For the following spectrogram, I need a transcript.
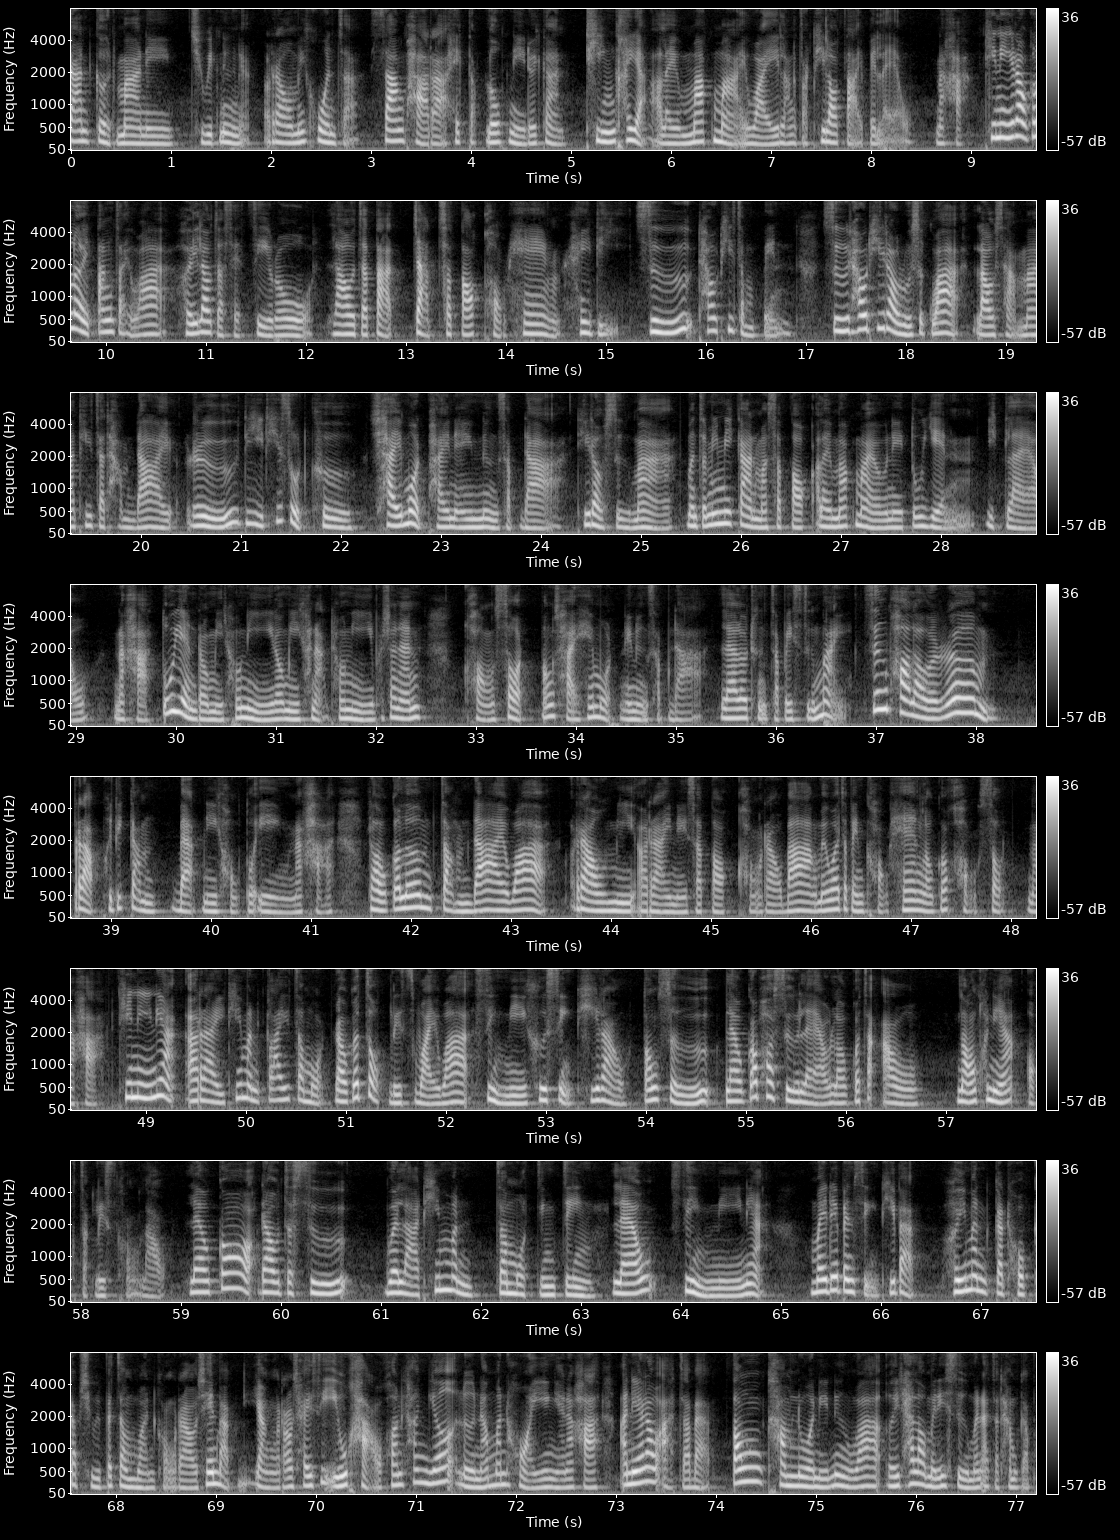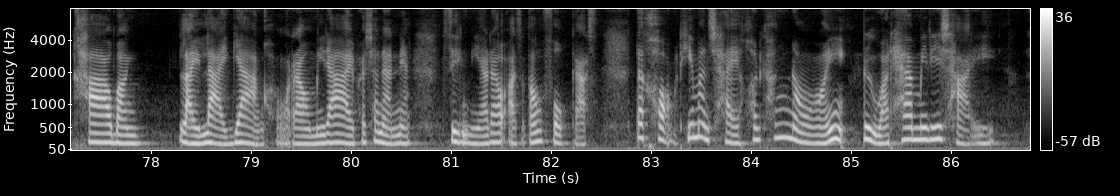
การเกิดมาในชีวิตหนึ่งเนี่ยเราไม่ควรจะสร้างภาระให้กับโลกนี้ด้วยการทิ้งขยะอะไรมากมายไว้หลังจากที่เราตายไปแล้ว นะคะ ทีนี้เราก็เลยตั้งใจว่า เฮ้ยเราจะเซตซีโร่เราจะตัดจัดสต็อกของแห้งให้ดี ซื้อเท่าที่จำเป็น ซื้อเท่าที่เรารู้สึกว่าเราสามารถที่จะทำได้ หรือดีที่สุดคือใช้หมดภายใน 1 สัปดาห์ที่เราซื้อมา มันจะไม่มีการมาสต็อกอะไรมากมายในตู้เย็นอีกแล้วนะคะ ตู้เย็นเรามีเท่านี้เรามีขนาดเท่านี้ เพราะฉะนั้นของสดต้องใช้ให้หมดใน 1 สัปดาห์ แล้วเราถึงจะไปซื้อใหม่ ซึ่งพอเราเริ่ม ปรับพฤติกรรมแบบนี้ของตัวเองนะคะ เราก็เริ่มจำได้ว่าเรามีอะไรในสต็อกของเราบ้าง ไม่ว่าจะเป็นของแห้งแล้วก็ของสดนะคะ ทีนี้เนี่ยอะไรที่มันใกล้จะหมด เราก็จด list ไว้ว่าสิ่งนี้คือสิ่งที่เราต้องซื้อ แล้วก็พอซื้อแล้วเราก็จะเอาน้องคนนี้ออกจาก list ของเรา แล้วก็เราจะซื้อเวลาที่มันจะหมดจริงๆ แล้วสิ่งนี้เนี่ยไม่ได้เป็นสิ่งที่แบบ เฮ้ยมันกระทบกับชีวิตประจำวันของเรา เช่นแบบอย่างเราใช้ซีอิ๊วขาวค่อนข้างเยอะ หรือน้ำมันหอยอย่างเงี้ยนะคะ อันนี้เราอาจจะแบบต้องคำนวณนิดนึงว่า เอ้ยถ้าเราไม่ได้ซื้อมันอาจจะทำกับข้าวบางหลาย ๆ อย่างของเราไม่ได้ เพราะฉะนั้นเนี่ยสิ่งนี้เราอาจจะต้องโฟกัส แต่ของที่มันใช้ค่อนข้างน้อย หรือว่าแทบไม่ได้ใช้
